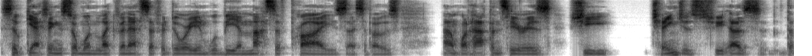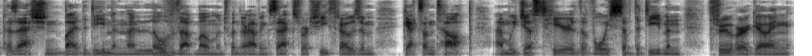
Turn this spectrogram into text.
So getting someone like Vanessa for Dorian would be a massive prize, I suppose. And what happens here is she changes. She has the possession by the demon. I love that moment when they're having sex where she throws him, gets on top, and we just hear the voice of the demon through her going,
